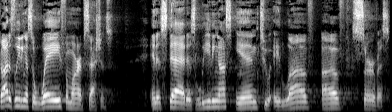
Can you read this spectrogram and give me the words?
God is leading us away from our obsessions and instead is leading us into a love of service.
